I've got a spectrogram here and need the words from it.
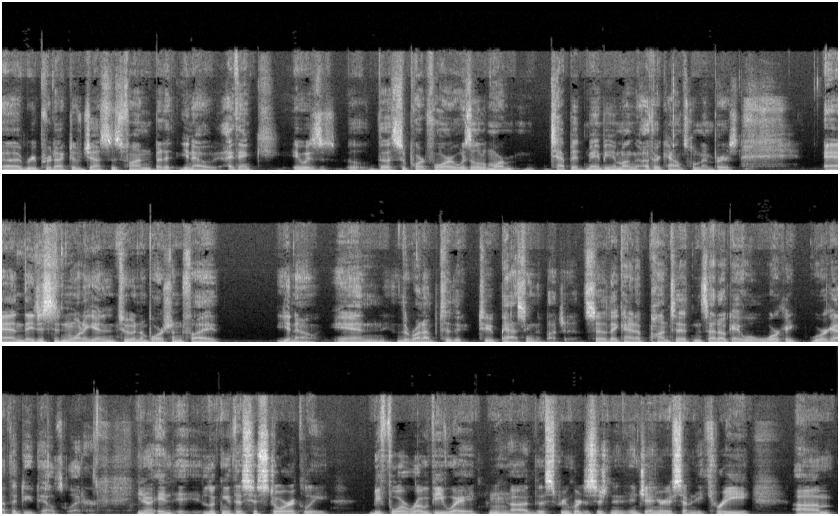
uh, reproductive justice fund, but you know, I think it was the support for it was a little more tepid, maybe among other council members, and they just didn't want to get into an abortion fight. You know, in the run up to the to passing the budget, so they kind of punted and said, "Okay, we'll work work out the details later." You know, in, in looking at this historically, before Roe v. Wade, mm-hmm. uh, the Supreme Court decision in, in January of '73, um,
